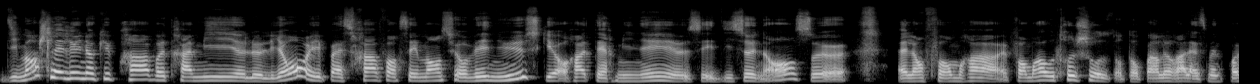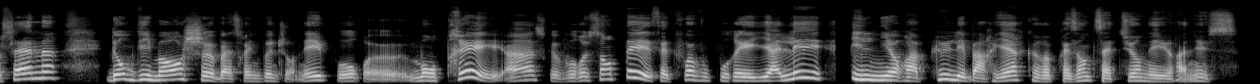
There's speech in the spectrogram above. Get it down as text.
Dimanche, la Lune occupera votre ami euh, le lion et passera forcément sur Vénus qui aura terminé euh, ses dissonances. Euh, elle en formera, formera autre chose dont on parlera la semaine prochaine. Donc dimanche bah, sera une bonne journée pour montrer hein, ce que vous ressentez. Cette fois, vous pourrez y aller. Il n'y aura plus les barrières que représentent Saturne et Uranus.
